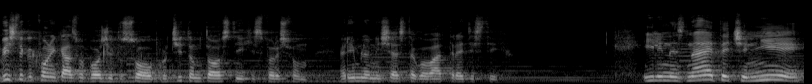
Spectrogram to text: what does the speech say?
Вижте какво ни казва Божието Слово. Прочитам този стих и свършвам. Римляни 6 глава, 3 стих. Или не знаете, че ние,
